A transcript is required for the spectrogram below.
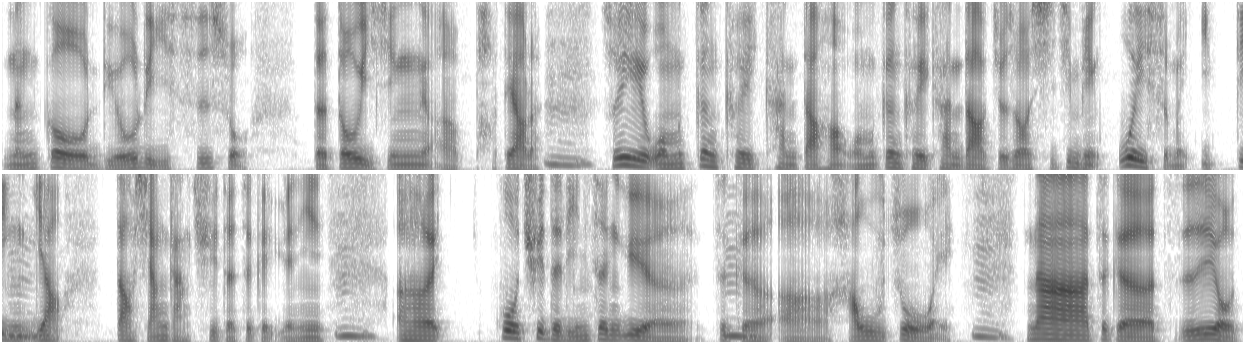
能够流离失所的都已经呃跑掉了，嗯，所以我们更可以看到哈，我们更可以看到，就是说习近平为什么一定要到香港去的这个原因，嗯，呃，过去的林郑月娥这个呃毫无作为，嗯，那这个只有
